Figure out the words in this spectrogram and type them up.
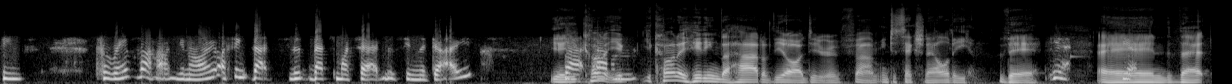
since forever. You know, I think that's that's my sadness in the day. Yeah, But, you're kind of you're, um, you're kind of hitting the heart of the idea of um, intersectionality there, Yeah, and that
